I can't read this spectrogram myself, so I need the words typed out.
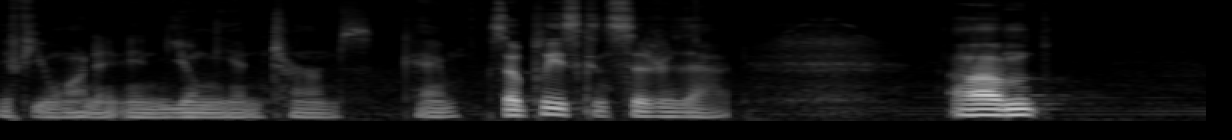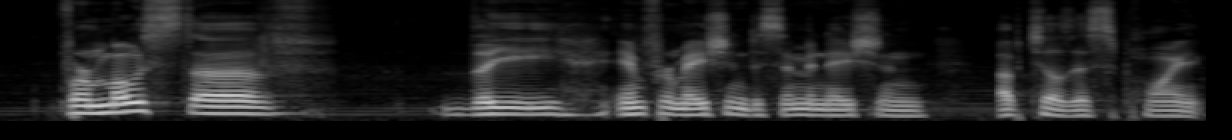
if you want it in Jungian terms. Okay, so please consider that. Um, for most of the information dissemination up till this point,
